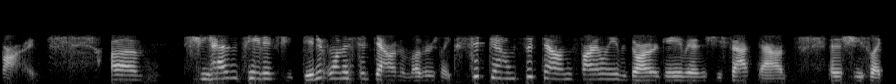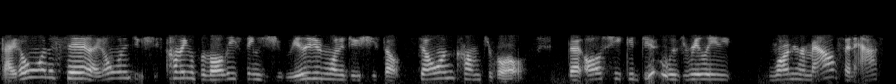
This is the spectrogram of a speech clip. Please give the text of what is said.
fine. Um she hesitated. She didn't want to sit down. Her mother's like, sit down, sit down. Finally, the daughter gave in. She sat down. And she's like, I don't want to sit. I don't want to do. She's coming up with all these things she really didn't want to do. She felt so uncomfortable that all she could do was really run her mouth and ask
